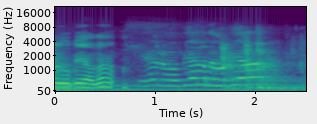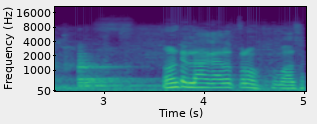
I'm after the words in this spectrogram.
ਰੋਪਿਆ ਤਾਂ ਇਹ ਰੋਪਿਆ ਰੋਪਿਆ ਹੁਣ ਢਿੱਲਾ ਕਰ ਉੱਪਰੋਂ ਬਸ।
